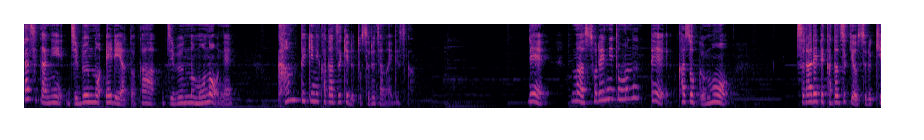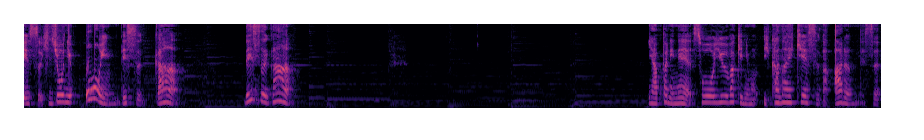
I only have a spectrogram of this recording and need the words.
確かに自分のエリアとか自分のものをね、完璧に片付けるとするじゃないですか。で、まあ、それに伴って家族も、釣られて片付けをするケース非常に多いんですが、ですが、やっぱりね、そういうわけにもいかないケースがあるんです。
